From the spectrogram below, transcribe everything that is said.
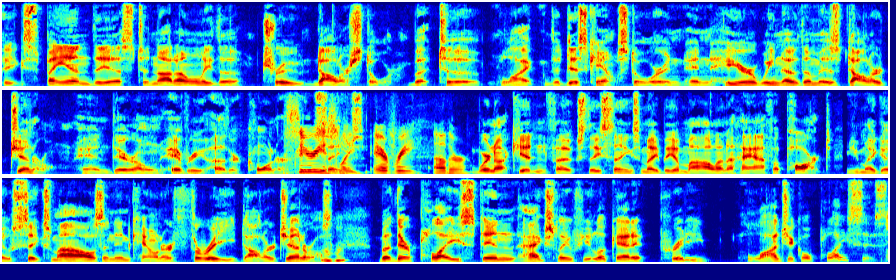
expand this to not only the true dollar store, but to like the discount store. And, and here we know them as Dollar General. And they're on every other corner. Seriously, every other. We're not kidding, folks. These things may be a mile and a half apart. You may go six miles and encounter three Dollar Generals. Mm-hmm. But they're placed in, actually, if you look at it, pretty logical places.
